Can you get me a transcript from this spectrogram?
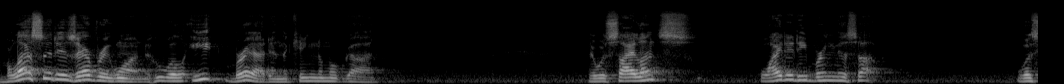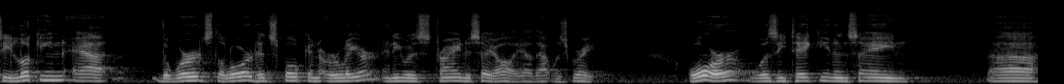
Blessed is everyone who will eat bread in the kingdom of God. There was silence. Why did he bring this up? Was he looking at the words the Lord had spoken earlier and he was trying to say, oh, yeah, that was great? Or was he taking and saying, uh,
